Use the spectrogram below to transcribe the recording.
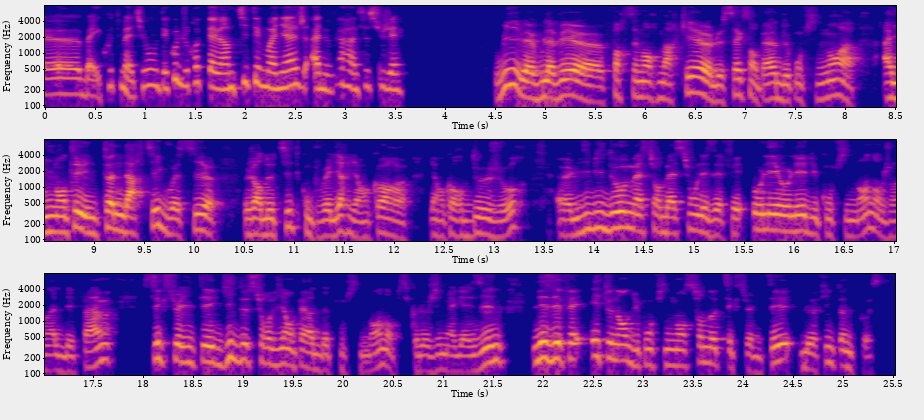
Euh, bah, écoute, Mathieu, on t'écoute. Je crois que tu avais un petit témoignage à nous faire à ce sujet. Oui, bah, vous l'avez forcément remarqué, le sexe en période de confinement a alimenté une tonne d'articles. Voici le genre de titre qu'on pouvait lire il y a encore, encore deux jours. libido, masturbation, les effets olé olé du confinement dans le journal des femmes. Sexualité, guide de survie en période de confinement dans Psychologie Magazine. Les effets étonnants du confinement sur notre sexualité, le Huffington Post.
